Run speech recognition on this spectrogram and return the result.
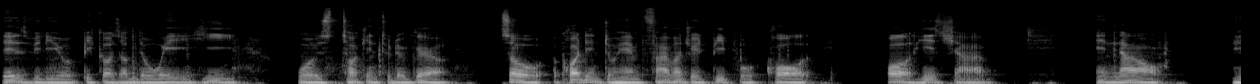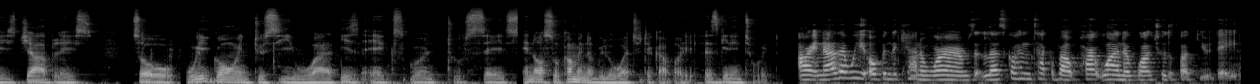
this video because of the way he was talking to the girl. So according to him, 500 people called called his job, and now he's jobless. So we're going to see what his ex going to say, and also comment down below what you think about it. Let's get into it. All right, now that we opened the can of worms, let's go ahead and talk about part one of Watch Who the Fuck You Date.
